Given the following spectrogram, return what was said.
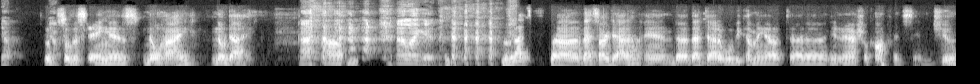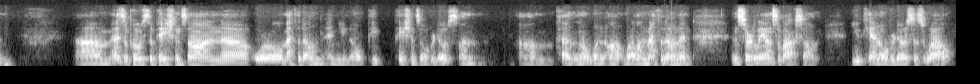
Yep. So, yep. so the saying is no high, no die. Um, I like it. so that's uh, that's our data, and uh, that data will be coming out at an international conference in June. Um, as opposed to patients on uh, oral methadone, and you know, pe- patients overdose on um, fentanyl when on, while on methadone, and and certainly on Suboxone you can overdose as well.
